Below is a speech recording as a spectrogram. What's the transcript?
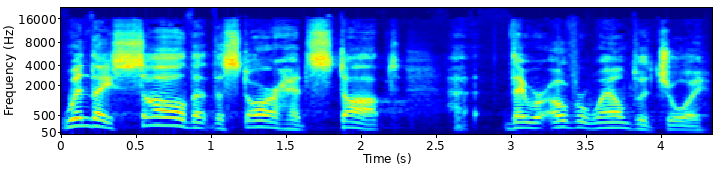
When they saw that the star had stopped, uh, they were overwhelmed with joy.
